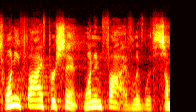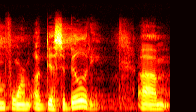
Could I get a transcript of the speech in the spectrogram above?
25%, one in five, live with some form of disability. Um,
